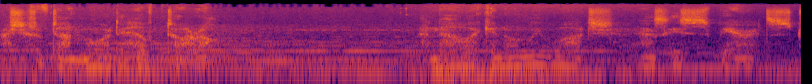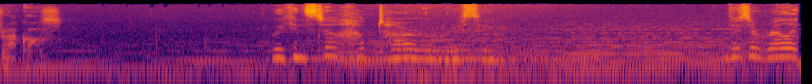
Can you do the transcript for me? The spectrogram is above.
I should have done more to help Taro. And now I can only watch as his spirit struggles. We can still help Taro, Rusu. There's a relic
